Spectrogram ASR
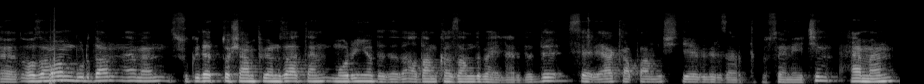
Evet o zaman buradan hemen Scudetto şampiyonu zaten Mourinho da dedi adam kazandı beyler dedi. Serie A kapanmış diyebiliriz artık bu sene için. Hemen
